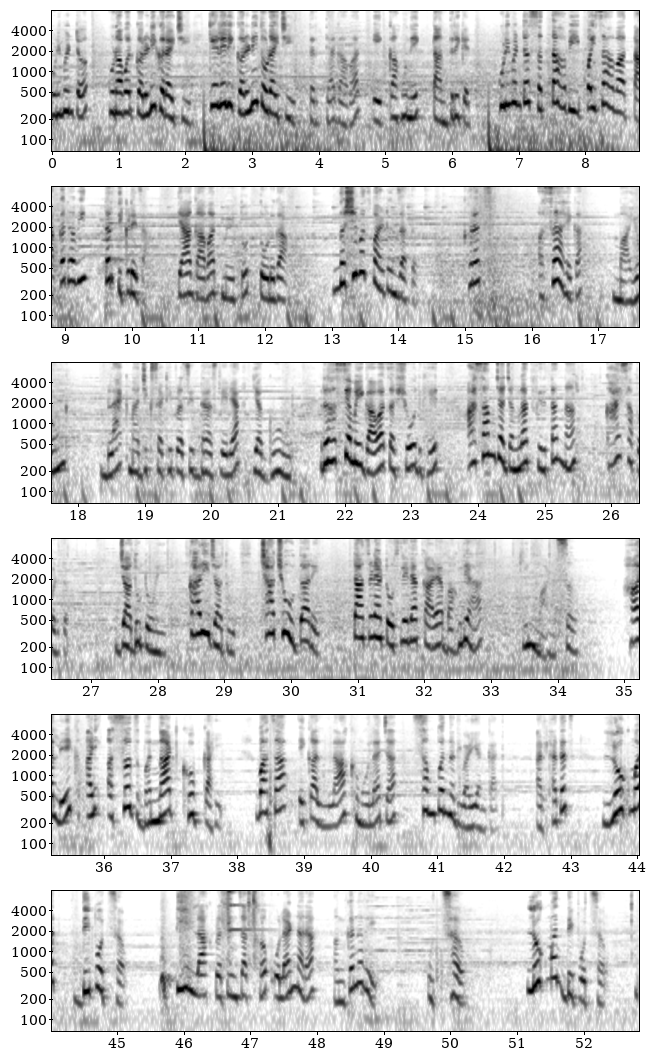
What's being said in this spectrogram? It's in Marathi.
कुणी म्हणतं कुणावर करणी करायची केलेली करणी तोडायची तर त्या गावात एकाहून एक तांत्रिक आहेत. कुणी म्हणतं सत्ता हवी पैसा हवा ताकद हवी तर तिकडे जा. त्या गावात मिळतो तोडगा. नशीबच पालटून जातं. खरंच असं आहे का? मायोंग ब्लॅक मॅजिकसाठी प्रसिद्ध असलेल्या या गूढ रहस्यमयी गावाचा शोध घेत आसामच्या जंगलात फिरताना काय सापडतं? जादू टोणी काळी जादू छाछू उतारे टाचण्या टोचलेल्या काळ्या बाहुल्या की माणसं. हा लेख आणि असंच भन्नाट खूप काही. वाचा एका लाख मोलाच्या संपन्न दिवाळी अंकात. अर्थातच लोकमत दीपोत्सव. तीन लाख प्रतींचा खप ओलांडणारा अंक नव्हे उत्सव. लोकमत दीपोत्सव.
